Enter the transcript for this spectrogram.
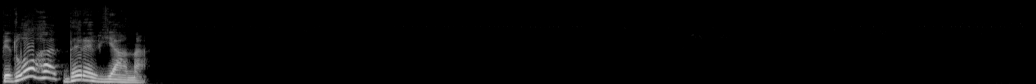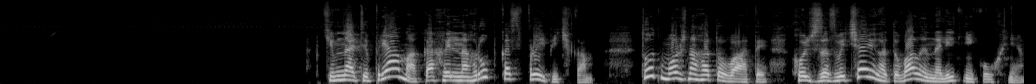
Підлога дерев'яна. Кімнаті прямо кахельна грубка з припічком. Тут можна готувати, хоч зазвичай готували на літній кухні.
